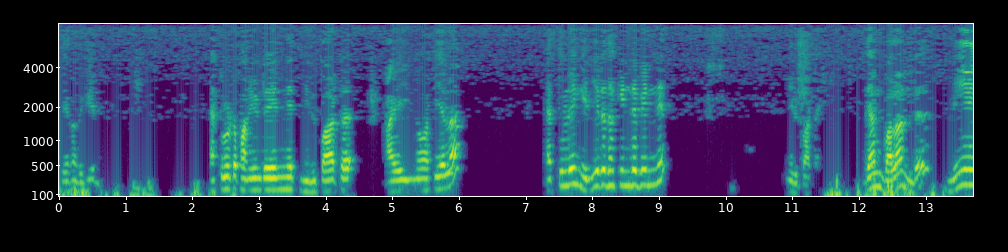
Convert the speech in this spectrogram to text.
තේරෙනවද කියන්නේ? ඇතුළට පණිවිඩ එන්නේ නිල් පාට අය ඉන්නවා කියලා ඇතුළෙන් එළියට දකින්න වෙන්නේ නිල් පාටයි. දැන් බලන්න මේ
